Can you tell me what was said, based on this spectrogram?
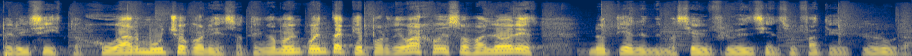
Pero insisto, jugar mucho con eso. Tengamos en cuenta que por debajo de esos valores no tienen demasiada influencia el sulfato y el cloruro.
